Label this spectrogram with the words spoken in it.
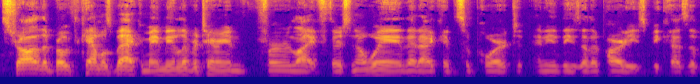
straw that broke the camel's back and made me a libertarian for life. There's no way that I could support any of these other parties because of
